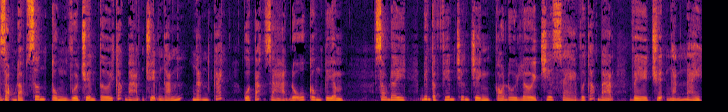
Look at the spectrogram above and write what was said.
Giọng đọc Sơn Tùng vừa chuyển tới các bạn truyện ngắn Ngăn cách của tác giả Đỗ Công Tiềm. Sau đây, biên tập viên chương trình có đôi lời chia sẻ với các bạn về chuyện ngắn này.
